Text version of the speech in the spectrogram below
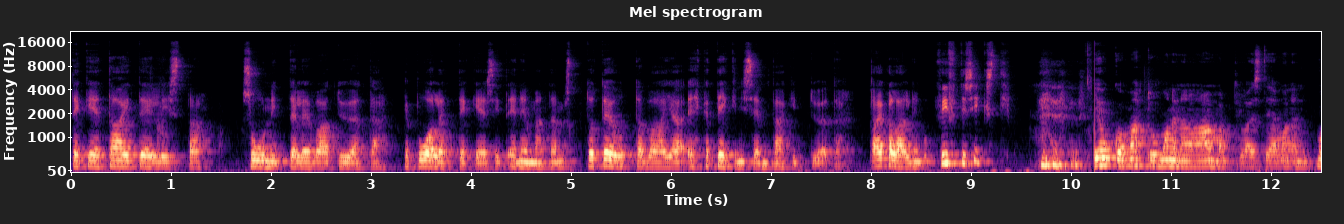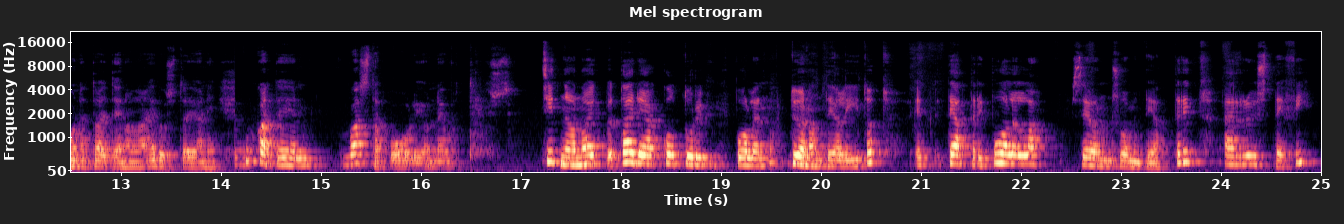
tekee taiteellista suunnittelevaa työtä ja puolet tekee sit enemmän tämmöistä toteuttavaa ja ehkä teknisempääkin työtä. Aika lailla niin 50-60. Joukkoon mahtuu monen alan ammattilaista ja monen, monen taiteen alan edustajia, niin kuka teidän vastapuoli on neuvotteluissa? Sitten ne on noin taide- ja kulttuuripuolen työnantajaliitot. Et teatteripuolella se on Suomen teatterit ry, Stefi.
